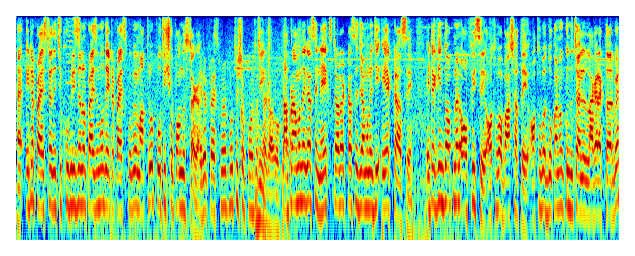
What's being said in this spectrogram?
হ্যাঁ এটা প্রাইসটা দিচ্ছি খুব রিজনেবল প্রাইসের মধ্যে এটা প্রাইস পড়বে মাত্র পঁচিশশো পঞ্চাশ টাকা। এটার প্রাইস পড়বে পঁচিশশো পঞ্চাশ জি। টাকা ওকে তারপর আমাদের কাছে নেক্সট আর একটা আছে যেমন এই যে এ একটা আছে এটা কিন্তু আপনার অফিসে অথবা বাসাতে অথবা দোকানেও কিন্তু চাইলে লাগা রাখতে পারবেন।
